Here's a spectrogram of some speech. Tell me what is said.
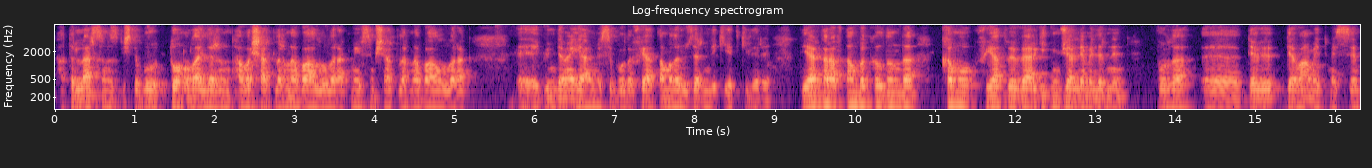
hatırlarsınız işte bu don olaylarının hava şartlarına bağlı olarak, mevsim şartlarına bağlı olarak e, gündeme gelmesi burada fiyatlamalar üzerindeki etkileri. Diğer taraftan bakıldığında kamu fiyat ve vergi güncellemelerinin burada e, dev, devam etmesi,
